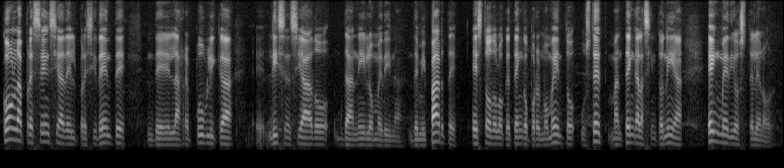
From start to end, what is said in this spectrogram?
con la presencia del presidente de la República, eh, licenciado Danilo Medina. De mi parte, es todo lo que tengo por el momento. Usted mantenga la sintonía en Medios Telenor.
